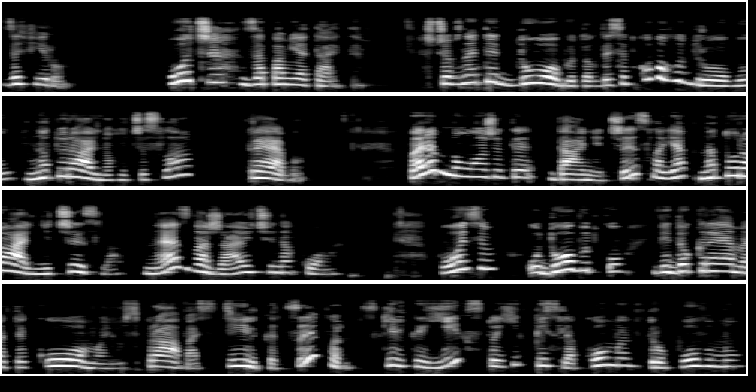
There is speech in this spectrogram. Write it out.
зефіру. Отже, запам'ятайте, щоб знайти добуток десяткового дробу натурального числа, треба перемножити дані числа як натуральні числа, не зважаючи на коми. Потім у добутку відокремити комою справа стільки цифр, скільки їх стоїть після коми в дробовому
